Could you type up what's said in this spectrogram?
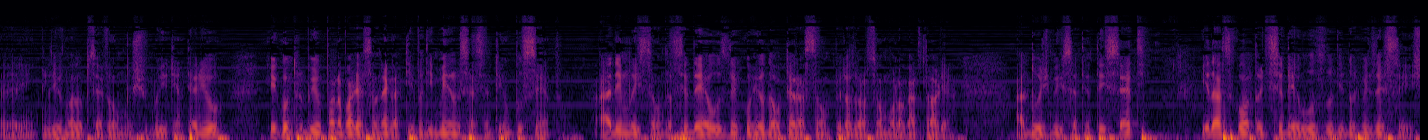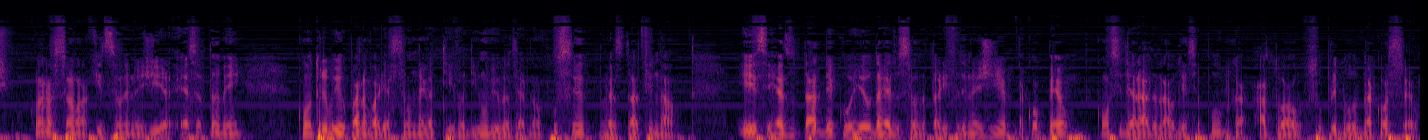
é, inclusive nós observamos no item anterior, que contribuiu para uma variação negativa de menos 61%. A diminuição da CDEUs decorreu da alteração pela resolução homologatória a 2077 e das cotas de CDUso de 2016. Com relação à aquisição de energia, essa também contribuiu para uma variação negativa de 1,09% no resultado final. Esse resultado decorreu da redução da tarifa de energia da COPEL, considerada na audiência pública atual supridor da COCEL.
